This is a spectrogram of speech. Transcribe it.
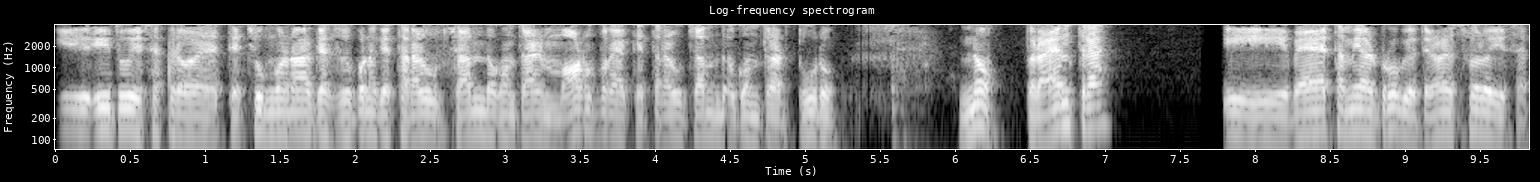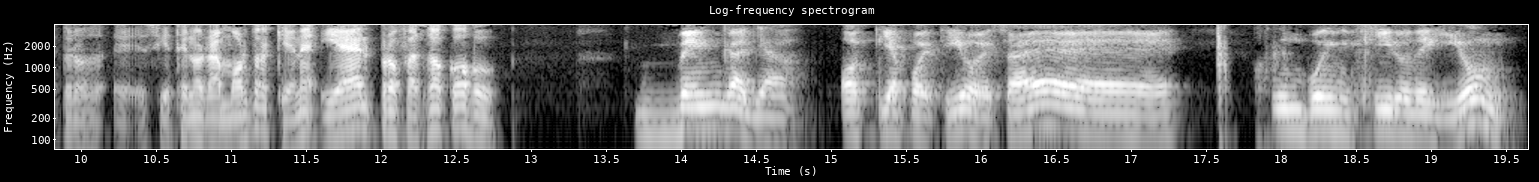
Y, tú dices, pero este chungo no es el que se supone que estará luchando contra el Mordred, que estará luchando contra Arturo. No, pero entra y ves también al rubio tirado en el suelo y dices, pero eh, si este no era Mordred, ¿quién es? Y es el profesor Cojo. Venga ya. Hostia, pues tío, eso es un buen giro de guion.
